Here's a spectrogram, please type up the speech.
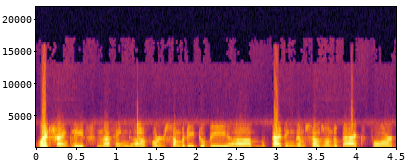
Quite frankly, it's nothing uh, for somebody to be um, patting themselves on the back for.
